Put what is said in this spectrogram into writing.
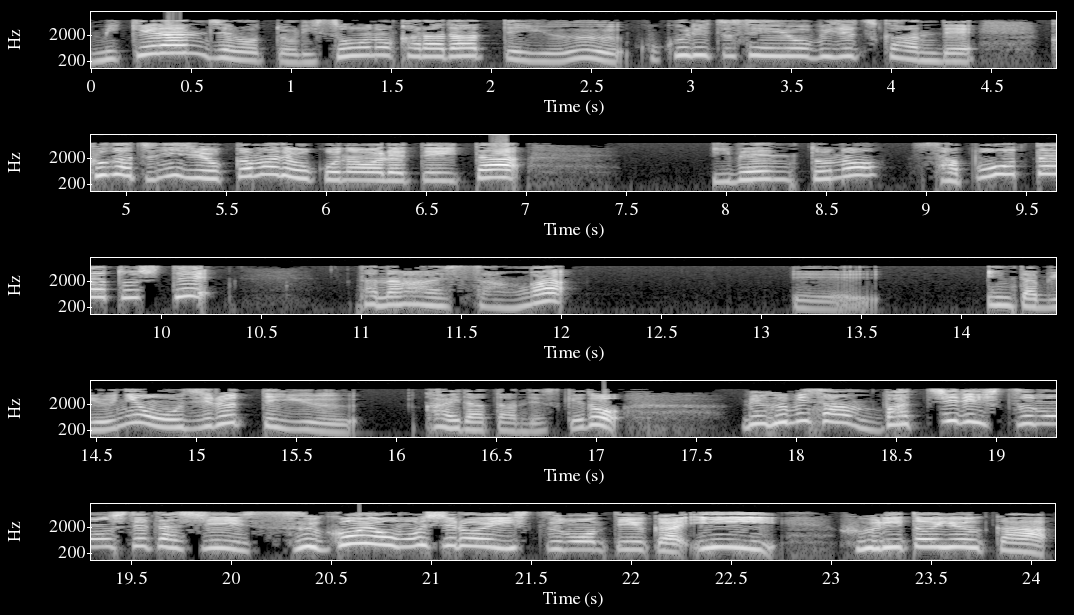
ミケランジェロと理想の体っていう国立西洋美術館で9月24日まで行われていたイベントのサポーターとして、棚橋さんが、えー、インタビューに応じるっていう回だったんですけど、めぐみさんバッチリ質問してたし、すごい面白い質問っていうか、いい振りというか、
